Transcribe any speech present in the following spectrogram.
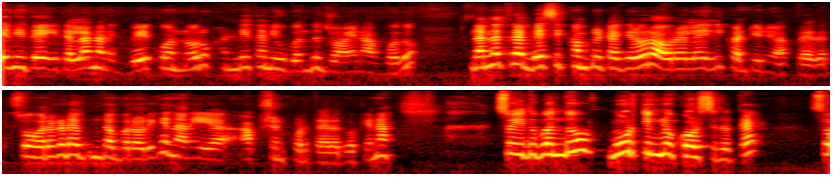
ಏನಿದೆ ಇದೆಲ್ಲ ನನಗೆ ಬೇಕು ಅನ್ನೋರು ಖಂಡಿತ ನೀವು ಬಂದು ಜಾಯಿನ್ ಆಗ್ಬೋದು. ನನ್ನ ಹತ್ರ ಬೇಸಿಕ್ ಕಂಪ್ಲೀಟ್ ಆಗಿರೋರು ಅವರೆಲ್ಲ ಇಲ್ಲಿ ಕಂಟಿನ್ಯೂ ಆಗ್ತಾ ಇದ್ದಾರೆ. ಸೊ ಹೊರಗಡೆಯಿಂದ ಬರೋರಿಗೆ ನಾನು ಈ ಆಪ್ಷನ್ ಕೊಡ್ತಾ ಇರೋದು ಓಕೆನಾ ಸೊ ಇದು ಬಂದು ಮೂರು ತಿಂಗಳು ಕೋರ್ಸ್ ಇರುತ್ತೆ. ಸೊ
